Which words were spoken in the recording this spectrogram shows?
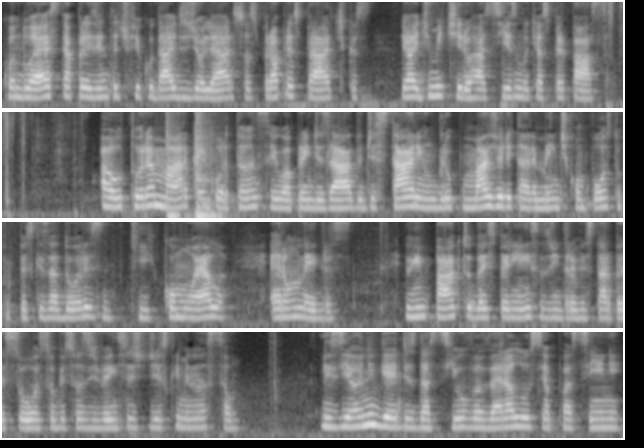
quando esta apresenta dificuldades de olhar suas próprias práticas e admitir o racismo que as perpassa. A autora marca a importância e o aprendizado de estar em um grupo majoritariamente composto por pesquisadores que, como ela, eram negras, e o impacto da experiência de entrevistar pessoas sobre suas vivências de discriminação. Lisiane Guedes da Silva, Vera Lúcia Passini,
